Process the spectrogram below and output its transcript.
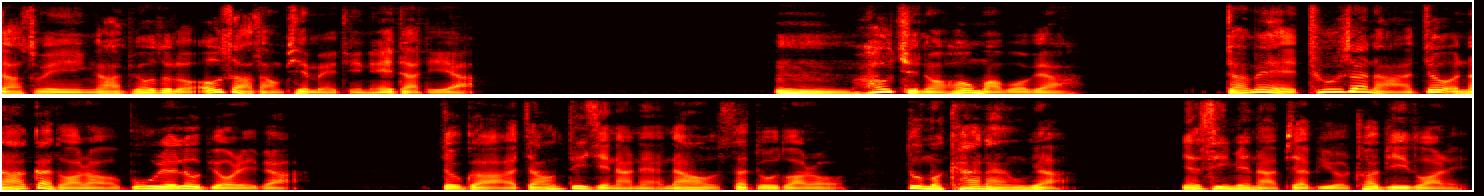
ဒါဆိုရင်ငါပြောသလိုဥစ္စာဆောင်ဖြစ်မယ်ထင်တယ်တတေးရอืมဟုတ်ချင်တော့ဟုတ်မှာပေါ့ဗျာဒါမဲ့ထူးဆန်းတာကျုပ်အနာကတ်သွားတော့ပူတယ်လို့ပြောတယ်ဗျကျုပ်ကအကြောင်းသိကျင်တာနဲ့အနာကိုဆက်တိုးသွားတော့သူမခံနိုင်ဘူးဗျမျက်စိမျက်နှာပြတ်ပြီးတော့ထွက်ပြေးသွားတယ်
